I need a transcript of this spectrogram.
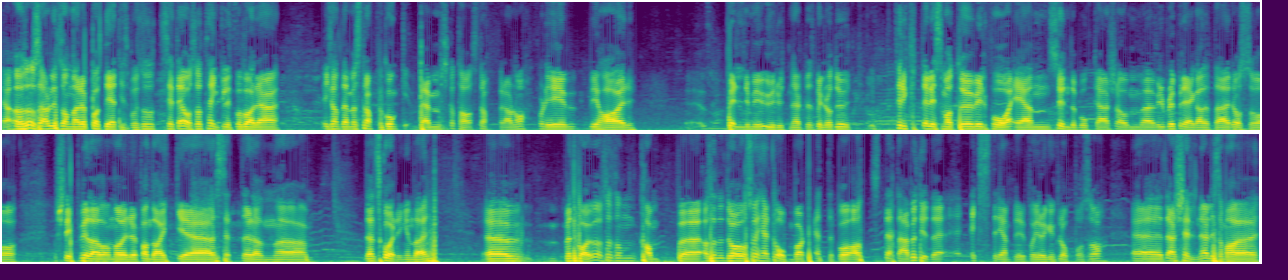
Ja, og så er det litt sånn der, På det tidspunktet så sitter jeg også og tenker litt på bare det med straffekonk. Hvem skal ta straffer her nå? Fordi vi har eh, veldig mye urutinerte spillere, og du frykter liksom at du vil få en syndebukk her som eh, vil bli prega av dette her, og så slipper vi det da når van Dijk eh, setter den, den skåringen der. Men det var jo også en sånn kamp altså Det var jo også helt åpenbart etterpå at dette her betydde ekstremt mye for Jørgen Klopp også. Det er sjelden jeg liksom har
